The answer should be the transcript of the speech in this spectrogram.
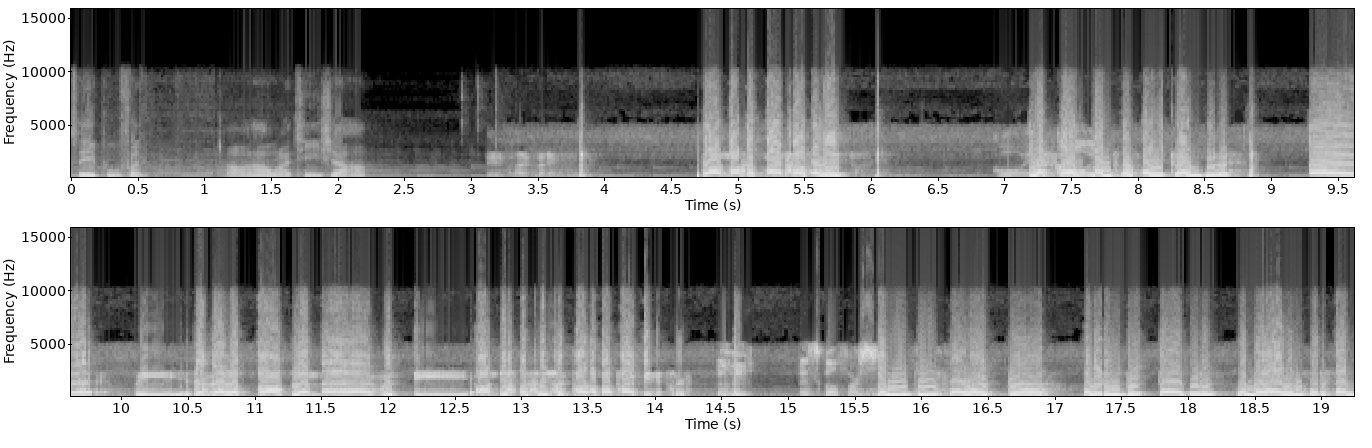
这一部分。好，那我们来听一下哈。Go first. Can you please forward uh, a little bit? Uh, there is one arrival for fan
